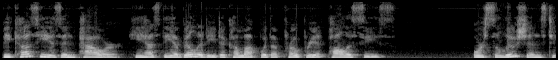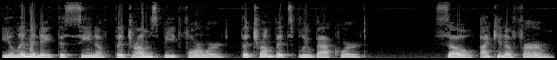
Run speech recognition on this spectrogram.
Because he is in power, he has the ability to come up with appropriate policies or solutions to eliminate this scene of the drums beat forward, the trumpets blew backward. So, I can affirm,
